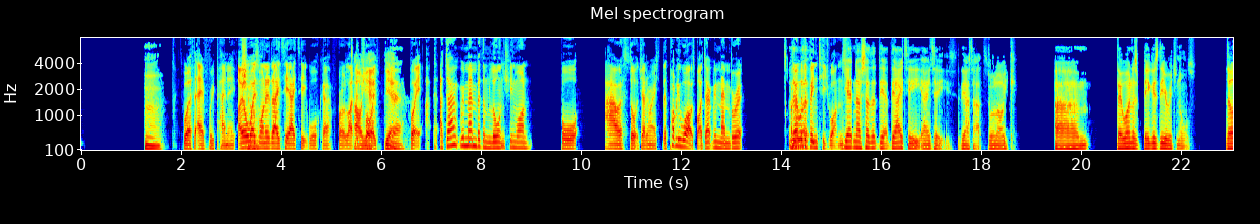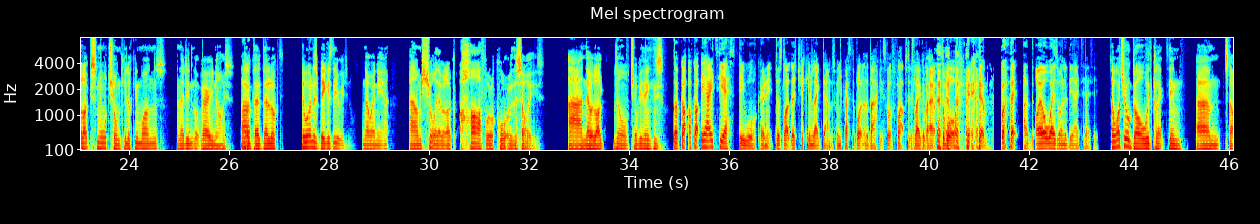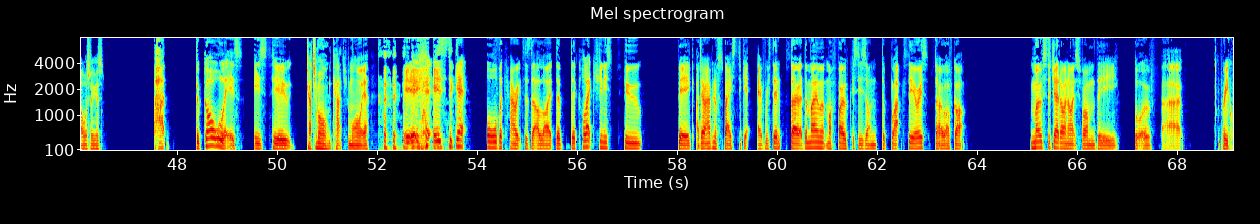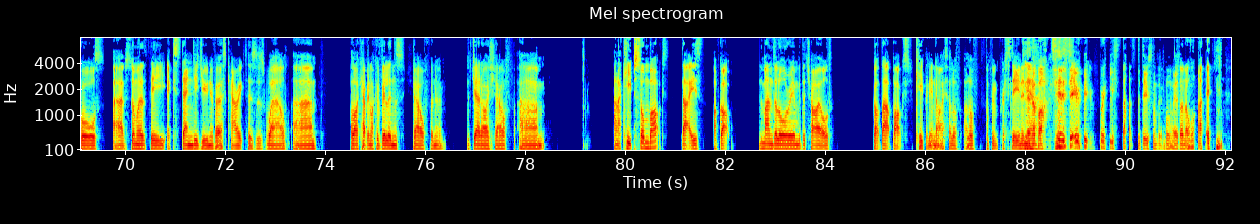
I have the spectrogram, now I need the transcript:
Hmm. It's worth every penny. I Sure. always wanted an AT-AT Walker for like the Oh, toy, yeah. Yeah. but it, I don't remember them launching one for our sort of generation. There probably was, but I don't remember it. I There remember were- the vintage ones. Yeah, no, so the, the, the AT-ATs, the ATATs were like, um, they weren't as big as the originals. They were like small, chunky looking ones, and they didn't look very nice. They, Oh, okay. they, they looked, they weren't as big as the originals, nowhere near. I'm sure they were like half or a quarter of the size, and they were like little chubby things. So I've got I've got the ATST walker and it does like the chicken leg dance when you press the button at the back. It sort of flaps its leg about to walk. but I, I always wanted the ATST. So, what's your goal with collecting um, Star Wars figures? The goal is is to Catch them all. catch them all. Yeah, it, it is to get all the characters that I like. the The collection is too big. I don't have enough space to get everything. So at the moment, my focus is on the Black series. So I've got most of the Jedi Knights from the sort of uh, prequels. Uh, some of the extended universe characters as well. Um, I like having like a villains shelf and a, Jedi shelf. Um, and I keep some box. That is, I've got the Mandalorian with the child. Got that box, keeping it nice. I love, I love something pristine and in Yeah. a box. it really starts to do something for me. I don't know why.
